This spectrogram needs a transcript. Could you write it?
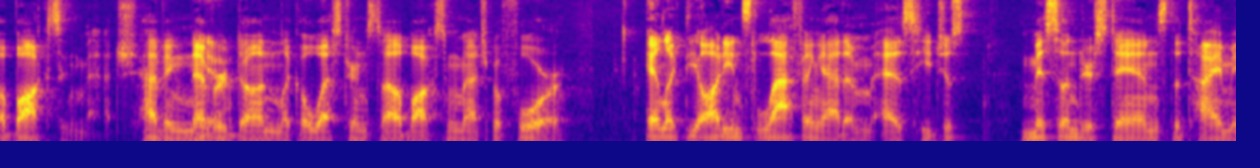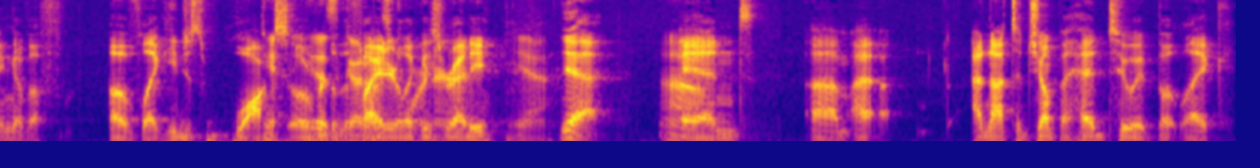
a boxing match, having never Yeah. done like a Western style boxing match before, and like the audience laughing at him as he just misunderstands the timing of a of like he just walks Yeah, over to the go to fighter like he's ready. Yeah. Yeah. And um I I not to jump ahead to it, but like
